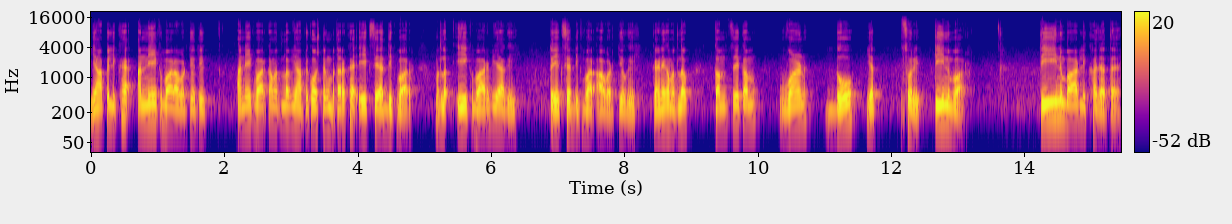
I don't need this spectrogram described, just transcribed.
यहाँ पे लिखा है अनेक बार आवर्ती होती अनेक बार का मतलब यहाँ पे कोष्टक में बता रखा है एक से अधिक बार। मतलब एक बार भी आ गई तो एक से अधिक बार आवर्ती हो गई। कहने का मतलब कम से कम वर्ण दो या सॉरी तीन बार। तीन बार लिखा जाता है।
